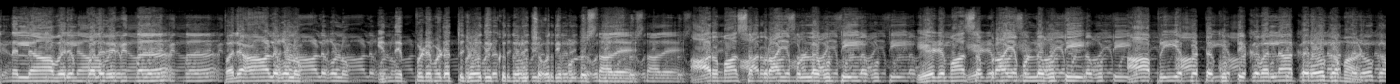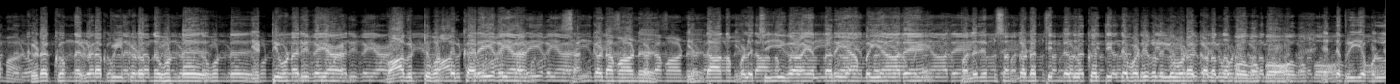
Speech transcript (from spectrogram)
ഇന്നെല്ലാവരും പലരും ഇന്ന് പല ആളുകളും ഇന്ന് എപ്പോഴും എടുത്ത് ചോദിക്കുന്ന ഒരു ചോദ്യമുണ്ട് ഉസ്താദെ. ആറ് മാസം പ്രായമുള്ള കുട്ടി ഏഴ് മാസം പ്രായമുള്ള കുട്ടി ആ പ്രിയപ്പെട്ട കുട്ടിക്ക് വല്ലാത്ത രോഗമാണ്. കിടക്കുന്ന കിടപ്പിൽ കിടന്നുകൊണ്ട് ഞെട്ടി ഉണരുകയാണ്. വാവിട്ടുകൊണ്ട് കരയുകയാണ്. സങ്കടമാണ്. എന്താ നമ്മൾ ചെയ്യുക എന്നറിയാൻ വയ്യാതെ പലരും സങ്കടത്തിന്റെ ദുഃഖത്തിന്റെ വടികളിലൂടെ കടന്നു പോകുമ്പോ എന്റെ പ്രിയമുള്ള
